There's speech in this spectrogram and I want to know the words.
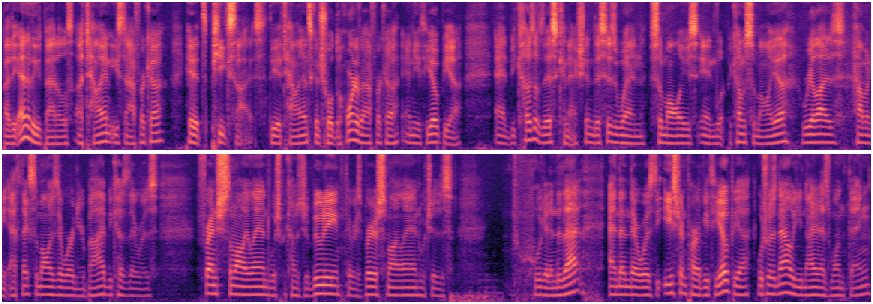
By the end of these battles, Italian East Africa hit its peak size. The Italians controlled the Horn of Africa and Ethiopia, and because of this connection, this is when Somalis in what becomes Somalia realize how many ethnic Somalis there were nearby because there was French Somaliland, which becomes Djibouti, there was British Somaliland, which is we'll get into that. And then there was the eastern part of Ethiopia, which was now united as one thing,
